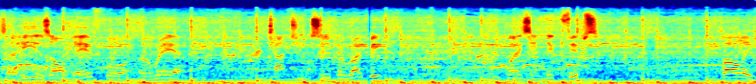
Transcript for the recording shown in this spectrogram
So he is on there for a rare touch in Super Rugby. Replacing Nick Phipps. Foley.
